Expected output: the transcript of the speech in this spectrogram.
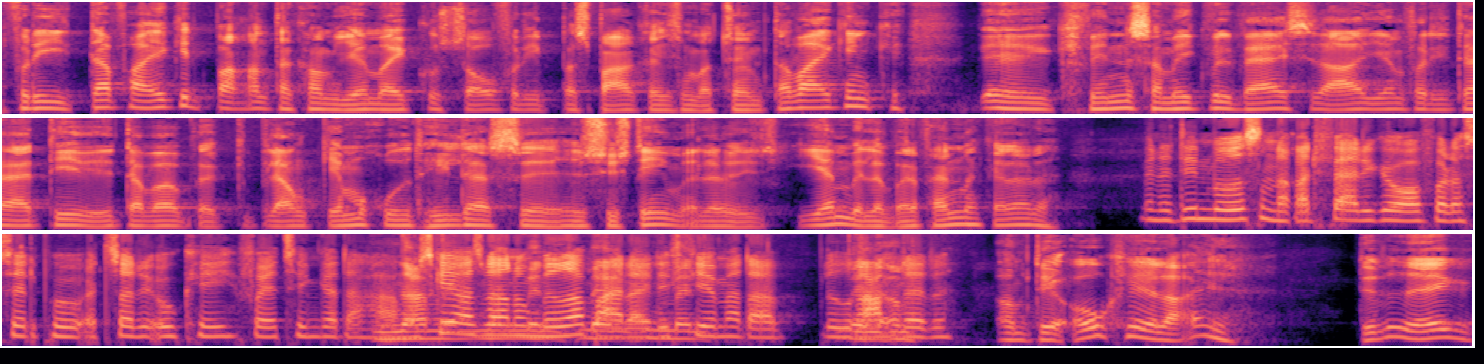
Fordi der var ikke et barn, der kom hjem og ikke kunne sove, fordi sparkrisen var tømt. Der var ikke en øh, kvinde, som ikke ville være i sit eget hjem, fordi der, de, der var blevet gennemrodet hele deres øh, system, eller hjem, eller hvad fanden man kalder det. Men er det en måde sådan at retfærdiggøre over for dig selv på, at så er det okay? For jeg tænker, der har Nej, måske men- også været men- nogle medarbejdere men- i det men- firma, der er blevet ramt om- af det. Om det er okay eller ej, det ved jeg ikke.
